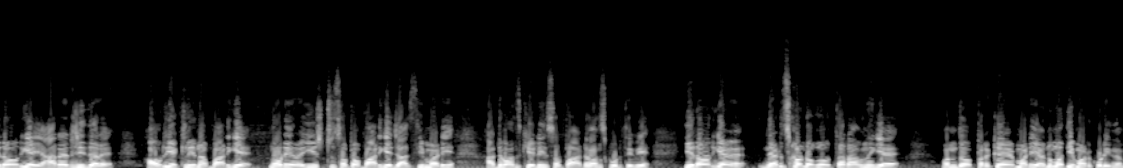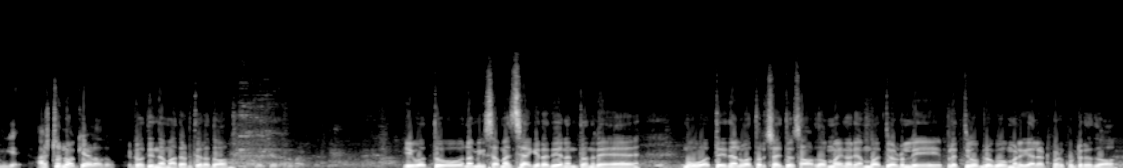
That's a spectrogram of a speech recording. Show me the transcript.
ಇರೋರಿಗೆ ಯಾರ್ಯಾರು ಇದ್ದಾರೆ, ಅವ್ರಿಗೆ ಕ್ಲೀನಾಗಿ ಬಾಡಿಗೆ ನೋಡಿ, ಇಷ್ಟು ಸ್ವಲ್ಪ ಬಾಡಿಗೆ ಜಾಸ್ತಿ ಮಾಡಿ ಅಡ್ವಾನ್ಸ್ ಕೇಳಿ ಸ್ವಲ್ಪ ಅಡ್ವಾನ್ಸ್ ಕೊಡ್ತೀವಿ. ಇರೋರಿಗೆ ನಡೆಸ್ಕೊಂಡು ಹೋಗೋ ಥರ ಅವನಿಗೆ ಒಂದು ಪ್ರಕ್ರಿಯೆ ಮಾಡಿ ಅನುಮತಿ ಮಾಡಿಕೊಡಿ ನಮಗೆ. ಅಷ್ಟು ನಾವು ಕೇಳೋದು. ಮಾತಾಡ್ತಿರೋದು. ಇವತ್ತು ನಮಗೆ ಸಮಸ್ಯೆ ಆಗಿರೋದು ಏನಂತಂದರೆ ಮೂವತ್ತೈದು, ನಲ್ವತ್ತು ವರ್ಷ ಆಯಿತು. ಸಾವಿರದ ಒಂಬೈನೂರ ಎಂಬತ್ತೇಳರಲ್ಲಿ ಪ್ರತಿಯೊಬ್ಬರಿಗೂ ಮಳಿಗೆ ಅಲರ್ಟ್ ಮಾಡಿಕೊಟ್ಟಿರೋದು.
